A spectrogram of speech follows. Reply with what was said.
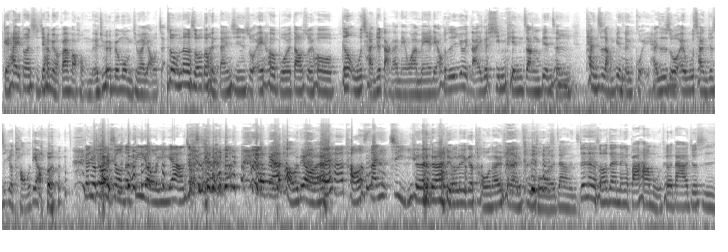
给他一段时间，他没有办法红的，就会被莫名其妙腰斩。所以我们那个时候都很担心，说，哎，会不会到最后跟无产就打个没完没了，或者又来一个新篇章，变成炭治郎变成鬼，还是说，哎，无产就是又逃掉了，跟 九九的地友一样，就是 又被他逃掉了，被他逃了三季，对对，他留了一个头，然后又去那里复活了这样子。所以那个时候在那个巴哈姆特，大家就是。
